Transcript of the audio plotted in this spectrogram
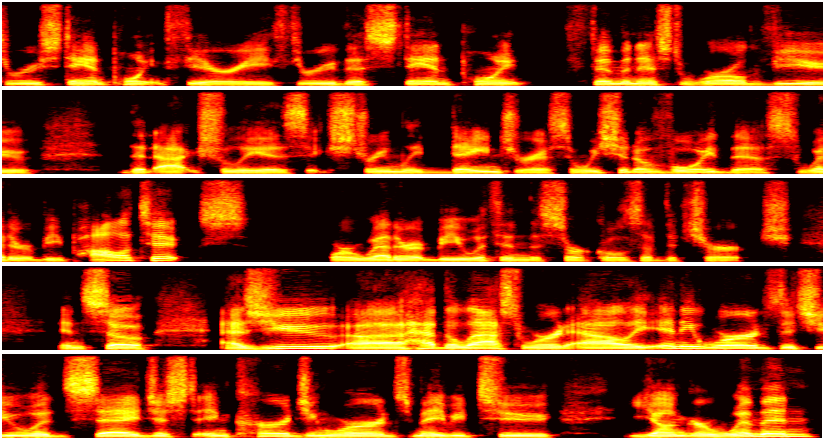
through standpoint theory, through this standpoint feminist worldview that actually is extremely dangerous. And we should avoid this, whether it be politics or whether it be within the circles of the church. And so, as you uh, have the last word, Allie, any words that you would say, just encouraging words, maybe to younger women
